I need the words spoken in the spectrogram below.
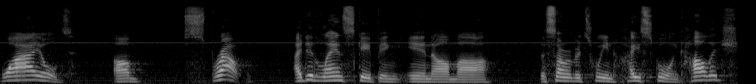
wild um, sprout. I did landscaping in um, uh, the summer between high school and college,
